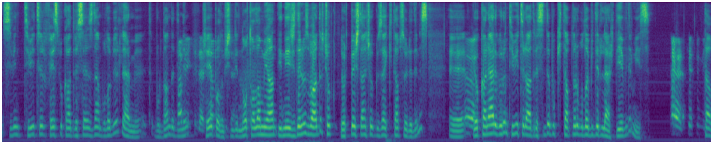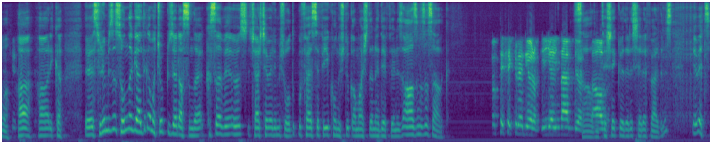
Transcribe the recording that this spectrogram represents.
sizin Twitter, Facebook adreslerinizden bulabilirler mi? Buradan da dinle de, şey yapalım. Şimdi not alamayan dinleyicilerimiz vardır. Çok 4-5 tane çok güzel kitap söylediniz. Ee, Gökhan Ergür'ün Twitter adresinde bu kitapları bulabilirler diyebilir miyiz? Evet kesinlikle. Tamam. kesinlikle. Ha harika. Ee, süremizin sonuna geldik ama çok güzel aslında. Kısa ve öz çerçevelemiş olduk. Bu felsefeyi konuştuk. Amaçlarını, hedeflerinizi. Ağzınıza sağlık. Çok teşekkür ediyorum. İyi yayınlar diliyorum. Sağ olun. Teşekkür ederiz. Şeref verdiniz. Evet,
